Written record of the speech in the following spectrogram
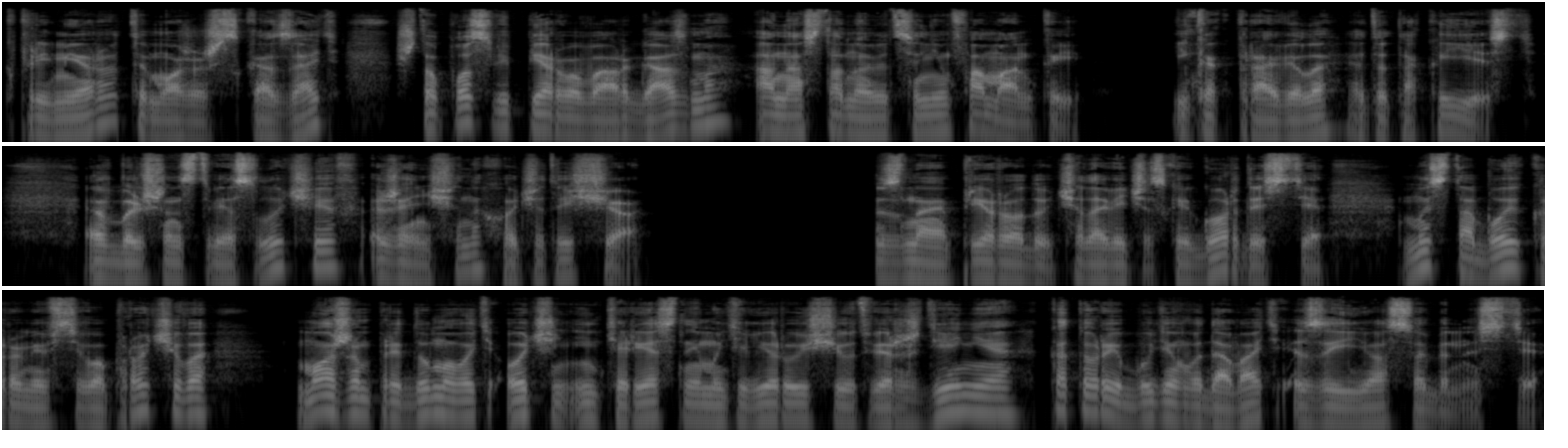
К примеру, ты можешь сказать, что после первого оргазма она становится нимфоманкой, и, как правило, это так и есть. В большинстве случаев женщина хочет еще – Зная природу человеческой гордости, мы с тобой, кроме всего прочего, можем придумывать очень интересные мотивирующие утверждения, которые будем выдавать за ее особенности.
